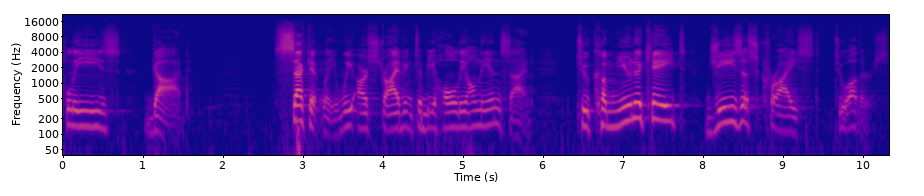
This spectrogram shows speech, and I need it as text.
please God. Secondly, we are striving to be holy on the inside, to communicate Jesus Christ to others.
